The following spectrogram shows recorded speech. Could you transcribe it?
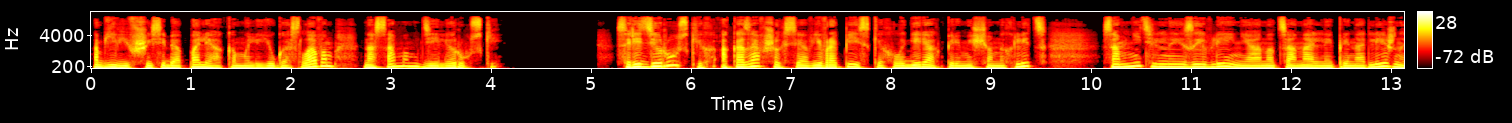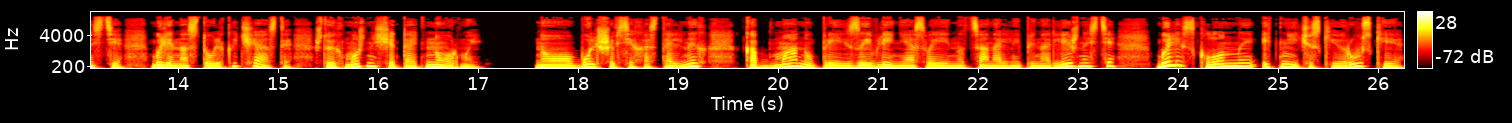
объявивший себя поляком или югославом, на самом деле русский. Среди русских, оказавшихся в европейских лагерях перемещенных лиц, сомнительные заявления о национальной принадлежности были настолько часты, что их можно считать нормой. Но больше всех остальных к обману при заявлении о своей национальной принадлежности были склонны этнические русские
